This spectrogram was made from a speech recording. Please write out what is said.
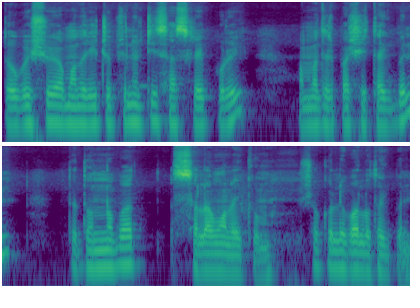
তো অবশ্যই আমাদের ইউটিউব চ্যানেলটি সাবস্ক্রাইব করে আমাদের পাশে থাকবেন। তো ধন্যবাদ, আসসালামু আলাইকুম। সকলে ভালো থাকবেন।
